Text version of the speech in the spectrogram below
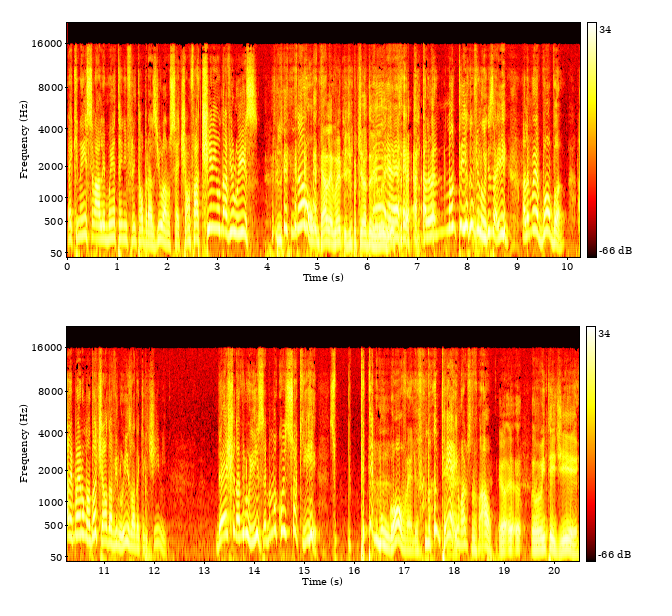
É que nem, sei lá, a Alemanha tá indo enfrentar o Brasil lá no 7x1 e fala, tirem o Davi Luiz. não! É a Alemanha pedindo pra tirar o Davi É, Luiz. Alemanha, mantenha o Davi Luiz aí. A Alemanha é boba. A Alemanha não mandou tirar o Davi Luiz lá daquele time. Deixa o Davi Luiz. É a mesma coisa isso aqui. Se- é mongol, velho. Mantenha aí o Marcos Duval. Eu, eu, eu- entendi.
